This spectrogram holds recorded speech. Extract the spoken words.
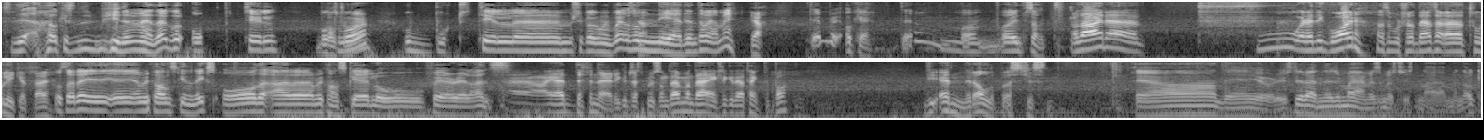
Så, det, ok, så den begynner der nede, går opp til Baltimore, og bort til uh, Chicago Midway, og så Ja. ned igjen til Miami. Ja. Det blir, ok, det var, var interessant. Og det er eh, to Eller de går, altså bortsett fra det, så er det to likheter der. Og så er det eh, amerikansk innenriks, og det er amerikanske low fare airlines. Jeg definerer ikke JetBlue som det, men det er egentlig ikke det jeg tenkte på. De ender alle på østkysten. Ja, det gjør de. hvis du regner Miami som østkysten. Nei, men ok.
